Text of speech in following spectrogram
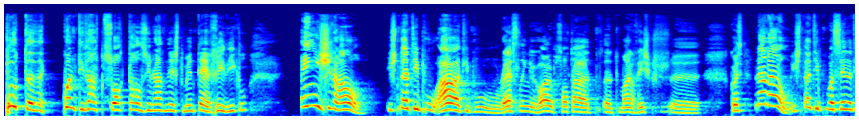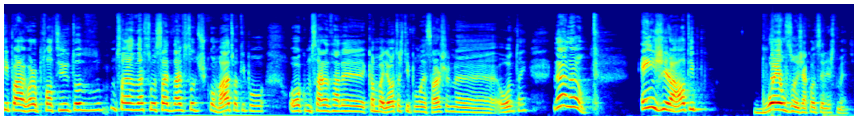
puta da quantidade de pessoal que está lesionado neste momento é ridículo. Em geral. Isto não é tipo, ah, tipo, wrestling agora, o pessoal está a, a tomar riscos, uh, coisa. Não, não, isto não é tipo uma cena tipo, ah, agora o pessoal decidiu todo começar a dar suicide dives todos os combates, ou tipo, ou a começar a dar uh, cambalhotas, tipo o Lance Archer na, ontem. Não, não. Em geral, tipo, boas lesões já aconteceram neste momento.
